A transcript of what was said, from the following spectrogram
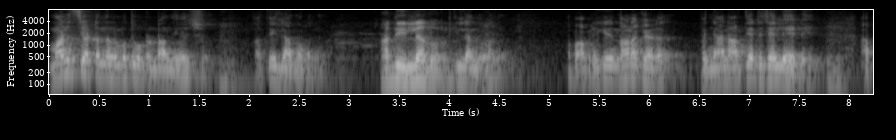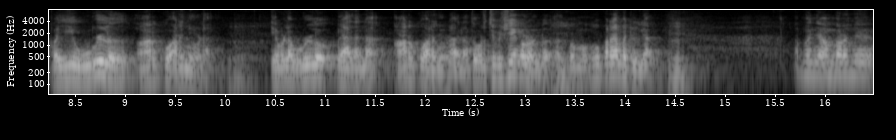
മാനസികമായിട്ട് എന്തെങ്കിലും ബുദ്ധിമുട്ടുണ്ടോയെന്ന് ചോദിച്ചു. അതില്ല എന്ന് പറഞ്ഞു. അതില്ല എന്ന് പറഞ്ഞു. ഇല്ലെന്ന് പറഞ്ഞു. അപ്പോൾ അവർക്ക് നാണക്കേട്. ഇപ്പം ഞാൻ ആദ്യമായിട്ട് ചെല്ലുകയല്ലേ അപ്പോൾ ഈ ഉള്ള് ആർക്കും അറിഞ്ഞൂടാ. ഇവിടെ ഉള്ളു വേദന ആർക്കും അറിഞ്ഞൂടാ. അതിനകത്ത് കുറച്ച് വിഷയങ്ങളുണ്ട്. അതിപ്പോൾ നമുക്ക് പറയാൻ പറ്റില്ല. അപ്പം ഞാൻ പറഞ്ഞ്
